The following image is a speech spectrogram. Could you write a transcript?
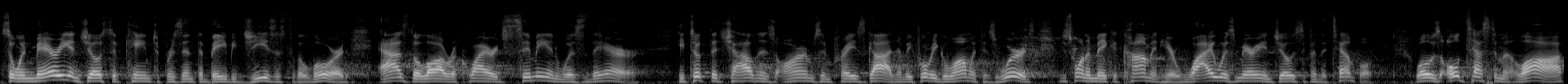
So when Mary and Joseph came to present the baby Jesus to the Lord, as the law required, Simeon was there. He took the child in his arms and praised God. Now, before we go on with his words, I just want to make a comment here. Why was Mary and Joseph in the temple? Well, it was Old Testament law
